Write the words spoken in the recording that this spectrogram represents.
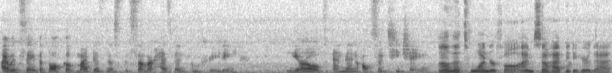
I would say the bulk of my business this summer has been from creating murals and then also teaching. Oh, that's wonderful. I'm so happy to hear that.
